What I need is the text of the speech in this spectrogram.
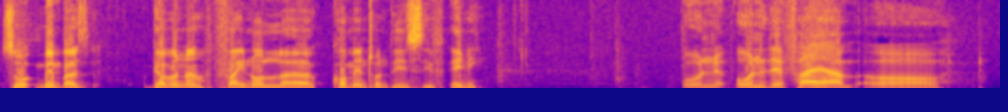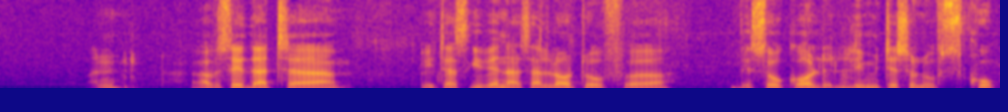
So, members, governor, final uh, comment on this, if any? On, on the fire, uh, I've said that uh, it has given us a lot of uh, the so-called limitation of scope.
